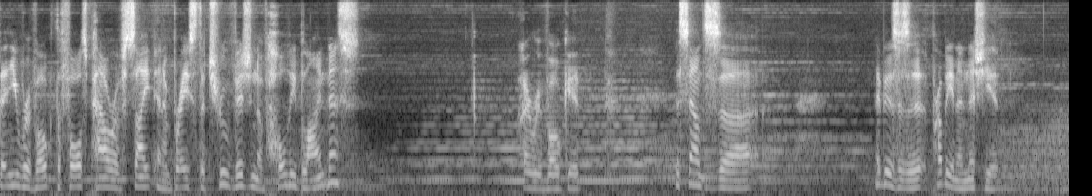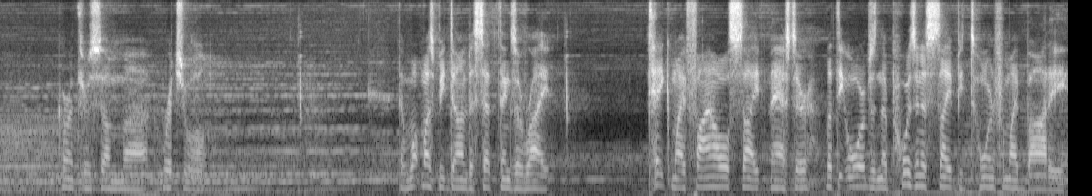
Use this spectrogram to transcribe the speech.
Then you revoke the false power of sight and embrace the true vision of holy blindness? I revoke it. This sounds, uh. Maybe this is a, probably an initiate going through some uh, ritual. Then what must be done to set things aright? Take my foul sight, master. Let the orbs and their poisonous sight be torn from my body.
